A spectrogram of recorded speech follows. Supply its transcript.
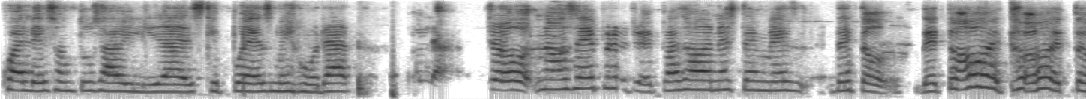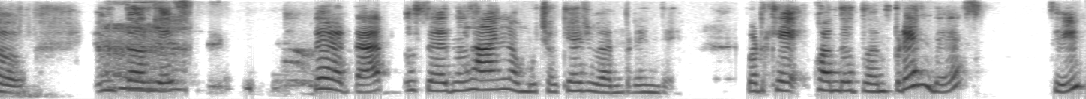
cuáles son tus habilidades que puedes mejorar. yo no sé, pero yo he pasado en este mes de todo, de todo, de todo, de todo. Entonces, de verdad, ustedes no saben lo mucho que ayuda a emprender, porque cuando tú emprendes, ¿sí?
